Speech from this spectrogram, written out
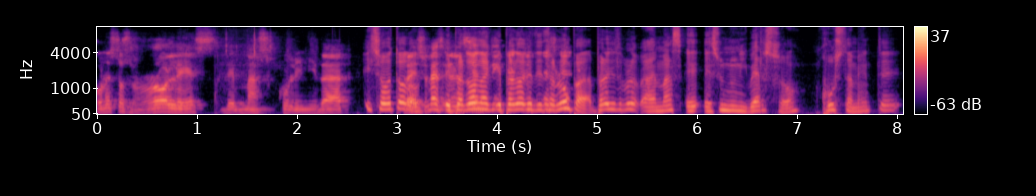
con estos roles de masculinidad Y sobre todo, y perdona, y perdona que te interrumpa, pero además e- es un universo, justamente,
